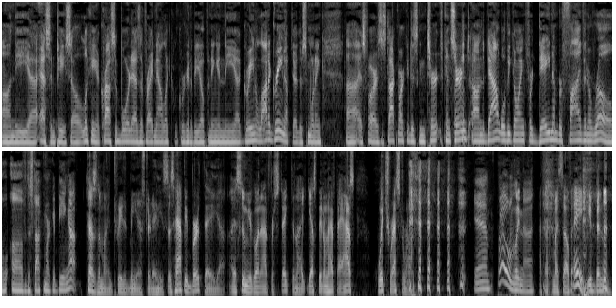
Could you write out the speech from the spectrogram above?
on the uh, S and P. So looking across the board as of right now, look, we're going to be opening in the uh, green. A lot of green up there this morning, uh, as far as the stock market is concerned. on the Dow, we'll be going for day number five in a row of the stock market being up. cousin of mine tweeted me yesterday and he says, Happy birthday. Uh, I assume you're going out for steak tonight. Guess we don't have to ask which restaurant. Yeah, probably not. I thought to myself, Hey, you've been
